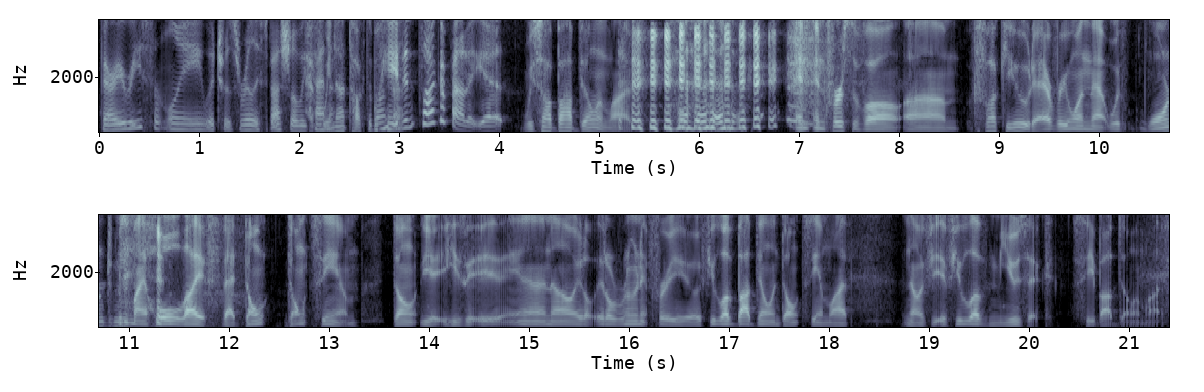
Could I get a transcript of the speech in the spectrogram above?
very recently, which was really special. We Have kind we not talked about We that? didn't talk about it yet. We saw Bob Dylan live. and and first of all, um, fuck you to everyone that would warned me my whole life that don't don't see him. Don't he's uh, yeah, no it'll it'll ruin it for you. If you love Bob Dylan, don't see him live. No, if you if you love music, see Bob Dylan live.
